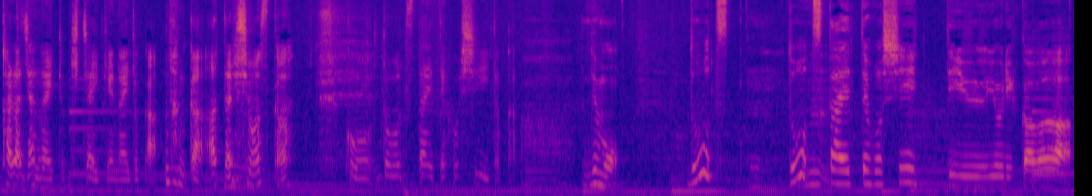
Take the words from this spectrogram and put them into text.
からじゃないと来ちゃいけないとかなんかあったりしますか？こうどう伝えてほしいとか。でもどうつ、うん、どう伝えてほしいっていうよりかは、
